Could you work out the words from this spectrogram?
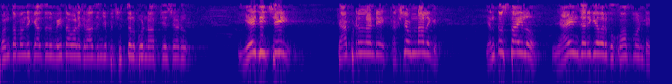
కొంతమందికి వెళ్తుంది మిగతా వాళ్ళకి రాదని చెప్పి చింతలపూడిని ఆఫ్ చేశాడు. ఏది చేయి క్యాపిటల్ లాంటి కక్ష ఉండాలి. ఎంత స్థాయిలో న్యాయం జరిగే వరకు కోపం అంటే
